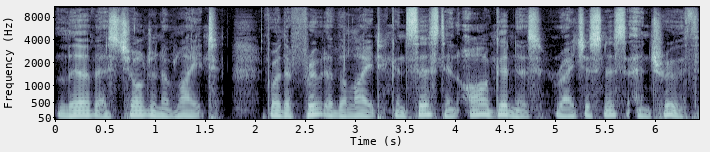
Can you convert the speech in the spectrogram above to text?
Live as children of light. For the fruit of the light consists in all goodness, righteousness, and truth.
